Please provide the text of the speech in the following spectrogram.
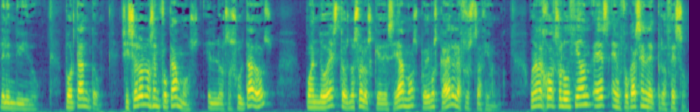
individuo. Por tanto, si solo nos enfocamos en los resultados, cuando estos no son los que deseamos, podemos caer en la frustración. Una mejor solución es enfocarse en el proceso,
